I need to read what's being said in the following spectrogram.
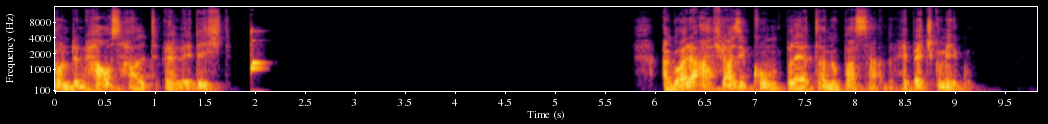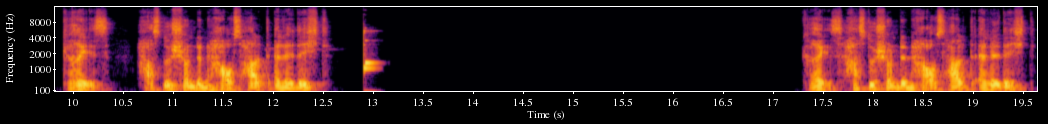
schon den Haushalt erledigt? Agora a frase completa no passado. Repete comigo. Chris, hast du schon den Haushalt erledigt? Chris, hast du schon den Haushalt erledigt?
